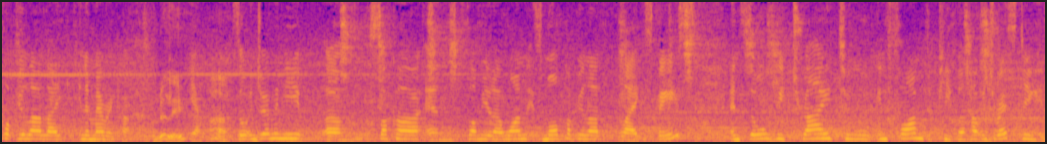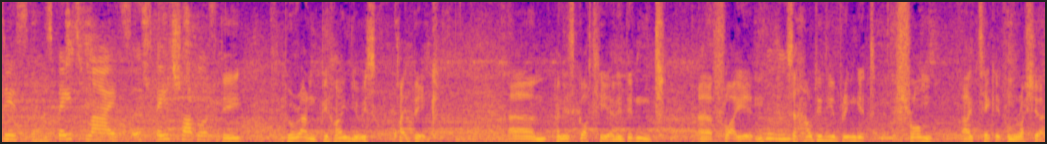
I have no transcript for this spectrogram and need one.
popular like in America. Really? Yeah. Ah. So in Germany, um, soccer and Formula One is more popular like space. And so we try to inform the people how interesting it is. Space flights, uh, space shuttles. The Buran behind you is quite big, um, and it's got here. and It didn't uh, fly in. Mm-hmm. So how did you bring it from? I take it from Russia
